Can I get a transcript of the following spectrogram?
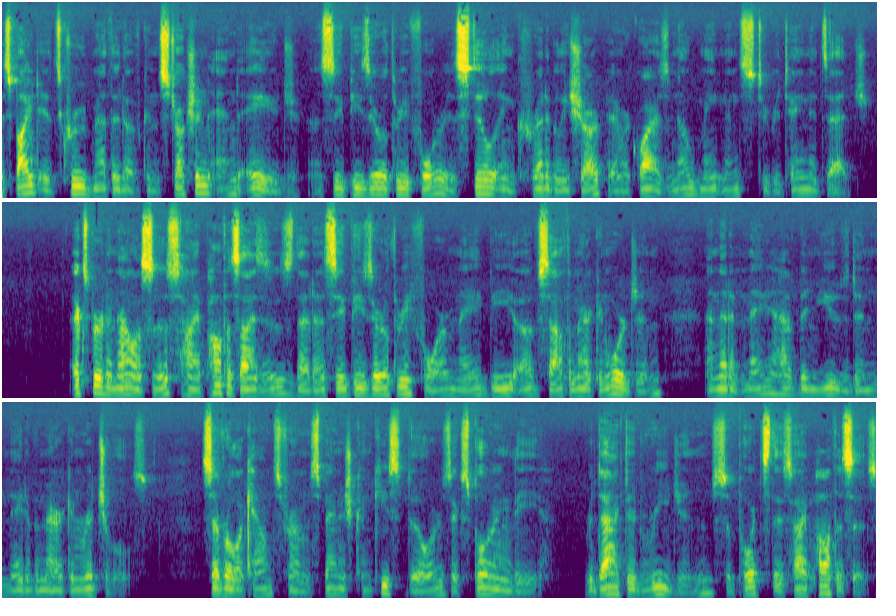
Despite its crude method of construction and age, SCP-034 is still incredibly sharp and requires no maintenance to retain its edge. Expert analysis hypothesizes that SCP-034 may be of South American origin and that it may have been used in Native American rituals. Several accounts from Spanish conquistadors exploring the redacted region supports this hypothesis,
